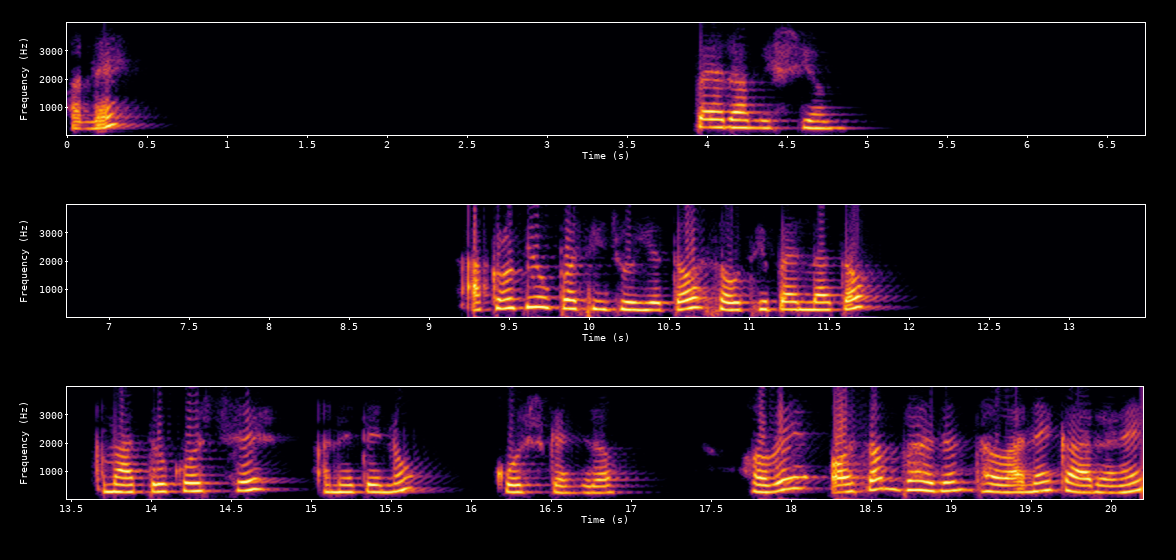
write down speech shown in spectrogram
અને પેરામિશિયમ. આકૃતિ ઉપરથી જોઈએ તો સૌથી પહેલા તો માતૃકોષ છે અને તેનું કોષ કેન્દ્ર. હવે અસંભાજન થવાને કારણે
